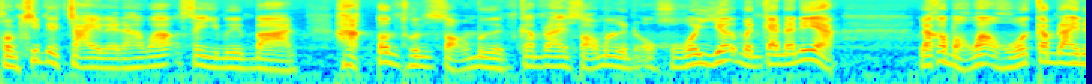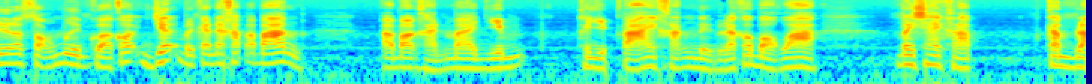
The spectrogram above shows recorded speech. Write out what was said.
ผมคิดในใจเลยนะว่า 40,000 บาท หักต้นทุน 20,000กำไร 20,000 โอ้โห เยอะเหมือนกันนะเนี่ย แล้วก็บอกว่า โอ้โหกำไรเดือนละ 20,000 กว่าก็เยอะเหมือนกันนะครับอาบังอาบังหันมายิ้ม ขยิบตาให้ครั้งหนึ่ง แล้วก็บอกว่าไม่ใช่ครับกำไร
